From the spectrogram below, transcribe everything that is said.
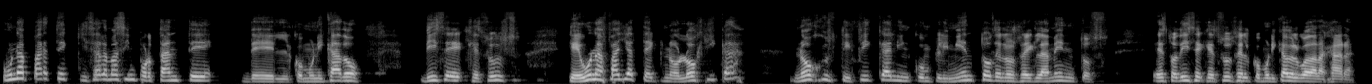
una parte, quizá la más importante del comunicado, dice Jesús que una falla tecnológica no justifica el incumplimiento de los reglamentos. Esto dice Jesús el comunicado del Guadalajara.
